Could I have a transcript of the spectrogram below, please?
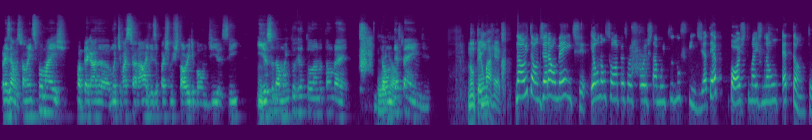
por exemplo, principalmente se for mais uma pegada motivacional, às vezes eu posto um story de bom dia, assim, e isso dá muito retorno também. Então Legal. depende. Não tem uma regra. Não, então, geralmente, eu não sou uma pessoa que postar muito no feed. Até posto, mas não é tanto.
